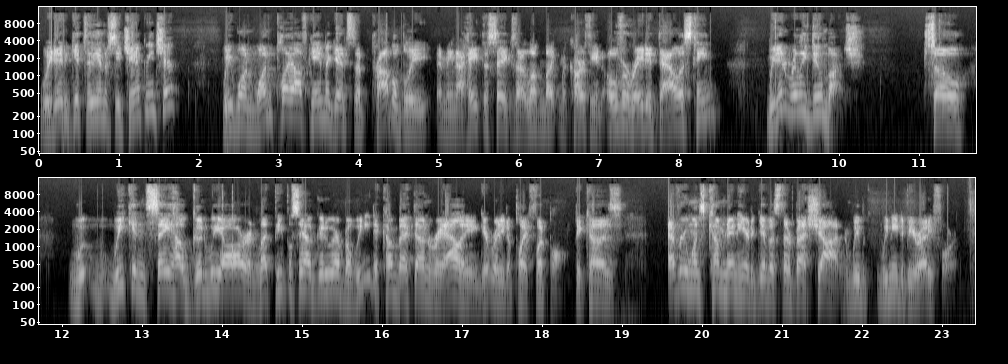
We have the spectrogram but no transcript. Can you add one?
We didn't get to the NFC Championship. We won one playoff game against a probably, I mean, I hate to say because I love Mike McCarthy, an overrated Dallas team. We didn't really do much. So we can say how good we are and let people say how good we are, but we need to come back down to reality and get ready to play football because everyone's coming in here to give us their best shot, and we we need to be ready for it.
